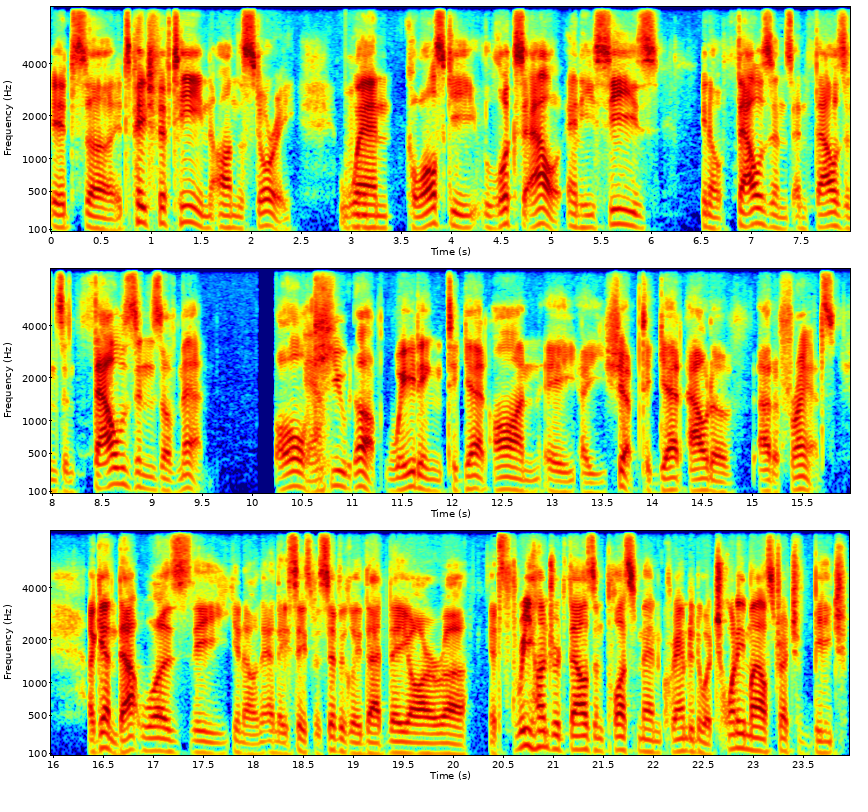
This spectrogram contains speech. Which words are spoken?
it's uh, it's page 15 on the story Mhm. when Kowalski looks out and he sees, you know, thousands and thousands and thousands of men all Yeah. queued up waiting to get on a, a ship to get out of out of France. Again, that was the, you know, and they say specifically that they are uh, it's 300,000 plus men crammed into a 20 mile stretch of beach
